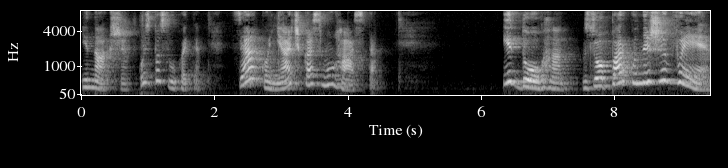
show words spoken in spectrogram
інакше. Ось послухайте, ця конячка смугаста. І довга в зоопарку не живе.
